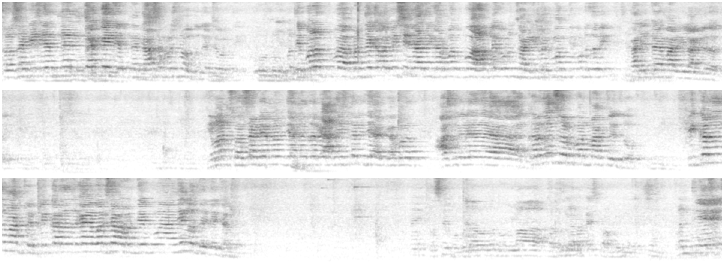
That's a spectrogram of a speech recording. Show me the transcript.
सोसायटी येत नाही बँक येत नाही असा प्रश्न होतो त्याच्यावरती. ते परत प्रत्येकाला विशेष अधिकार मग आपल्याकडून सांगितलं की मग ती कुठेतरी खाली त्या मार्गी लागले जाते. किमान सोसायट्यांना त्यांना जर आदेश तरी द्या का बघ असलेले कर्ज स्वरूपात मागतोय तो. पीक कर्जच मागतोय. पीक कर्जाचं काय वर्षाभरात ते नेलं होते त्याच्यात. नाही, तसे भोगदाराला दोनला कर्ज द्यायला काहीच प्रॉब्लेम नाही. पण ते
